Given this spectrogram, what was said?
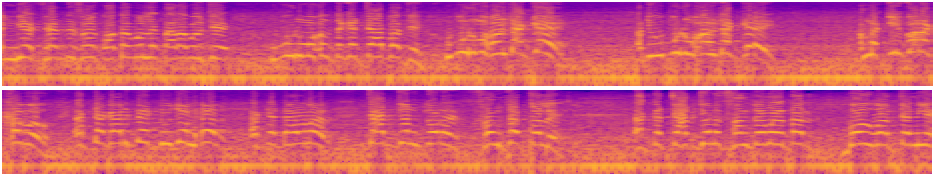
এমবিআই স্যারদের সঙ্গে কথা বললে তারা বলছে, উপর মহল থেকে চাপ আছে। উপর মহলটা কে? আচ্ছা উপর মহলটা কে? আমরা কি করে খাব? একটা গাড়িতে দুজন হেল, একটা ড্রাইভার, চারজন করে সংসার চলে। একটা চারজনের সংসার মানে তার বউ বাচ্চা নিয়ে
